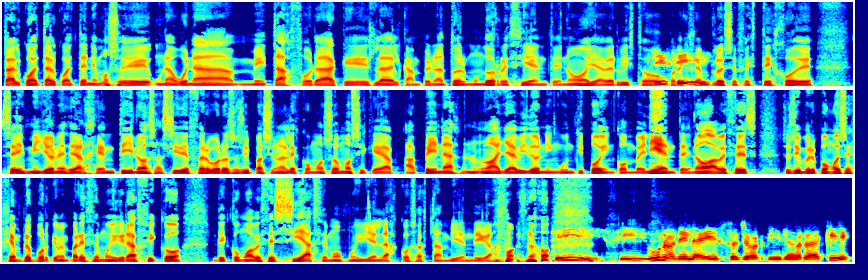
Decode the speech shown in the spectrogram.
Tal cual, tal cual. Tenemos eh, una buena metáfora que es la del campeonato del mundo reciente, ¿no? Y haber visto, por ejemplo, ese festejo de 6 millones de argentinos así de fervorosos y pasionales como somos y que apenas no haya habido ningún tipo de inconveniente, ¿no? A veces yo siempre pongo ese ejemplo porque me parece muy gráfico de cómo a veces sí hacemos muy bien las cosas también, digamos, ¿no? Sí, sí, uno anhela eso, Jordi. La verdad que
